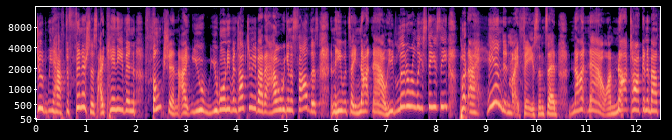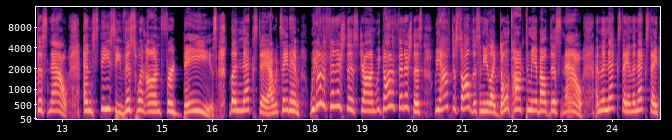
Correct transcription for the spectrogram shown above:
dude, we have to finish this. I can't even function. I, you, you won't even talk to me about it. How are we going to solve this? And he would say, not now. He literally, Stacy, put a hand in my face and said, not now. I'm not talking about this now. And Stacy, this went on for days. The next day I would say to him, we got to finish this, John. We got to finish this. We have to solve this. And he like, don't talk to me about this now. And the next day and the next day,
